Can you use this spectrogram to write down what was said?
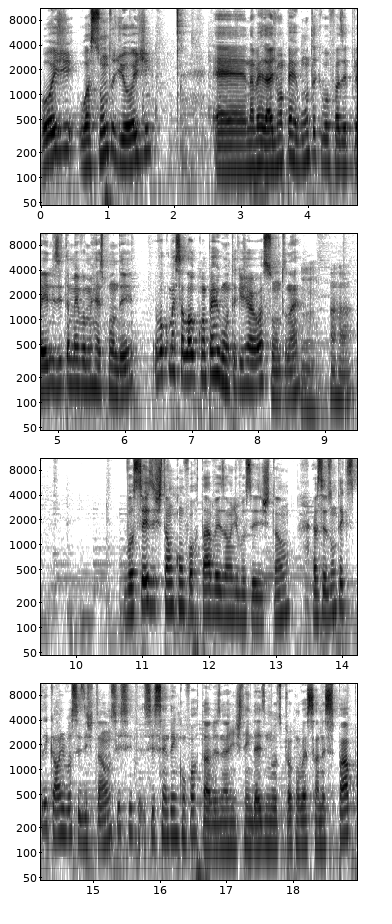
Hoje, o assunto de hoje é, na verdade, uma pergunta que eu vou fazer pra eles e também vou me responder. Eu vou começar logo com uma pergunta que já é o assunto, né? Aham. Vocês estão confortáveis onde vocês estão? Aí vocês vão ter que explicar onde vocês estão se se, se sentem confortáveis, né? A gente tem 10 minutos pra conversar nesse papo.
